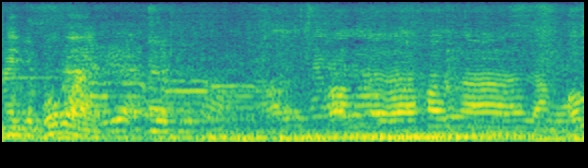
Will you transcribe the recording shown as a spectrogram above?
hai chục phút rồi. Còn ờ, hơn ờ, gần bốn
